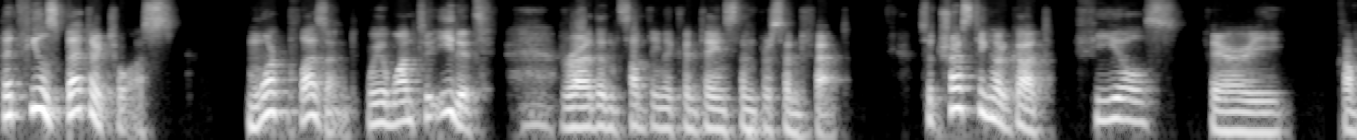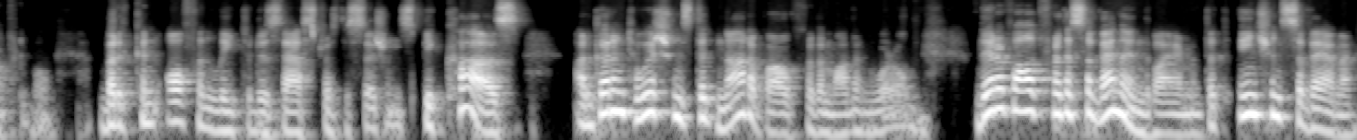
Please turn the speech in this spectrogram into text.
that feels better to us, more pleasant. We want to eat it rather than something that contains 10% fat. So trusting our gut feels very comfortable, but it can often lead to disastrous decisions because our gut intuitions did not evolve for the modern world. They evolved for the savanna environment, that ancient savanna,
